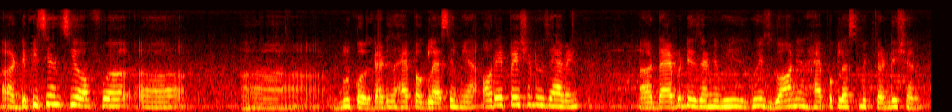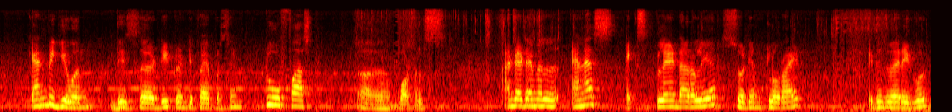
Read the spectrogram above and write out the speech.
a deficiency of uh, uh, glucose, that is hypoglycemia, or a patient who is having uh, diabetes and who is gone in hypoglycemic condition can be given this D25% two fast bottles. 100 ml NS explained earlier, sodium chloride, it is very good.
